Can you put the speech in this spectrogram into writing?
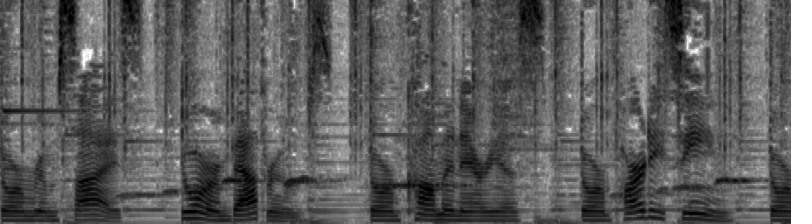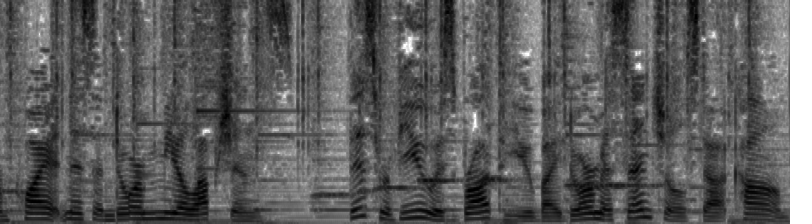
dorm room size, dorm bathrooms, dorm common areas, dorm party scene, dorm quietness and dorm meal options. This review is brought to you by dormessentials.com,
